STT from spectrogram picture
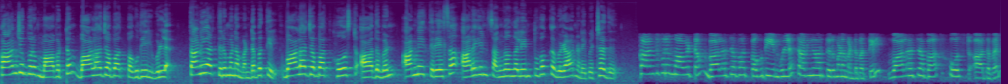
காஞ்சிபுரம் மாவட்டம் வாலாஜாபாத் பகுதியில் உள்ள தனியார் திருமண மண்டபத்தில் வாலாஜாபாத் ஹோஸ்ட் ஆதவன் அன்னை தெரேசா அலையன் சங்கங்களின் துவக்க விழா நடைபெற்றது. காஞ்சிபுரம் மாவட்டம் வாலாஜாபாத் பகுதியில் உள்ள தனியார் திருமண மண்டபத்தில் வாலாஜாபாத் ஹோஸ்ட் ஆதவன்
